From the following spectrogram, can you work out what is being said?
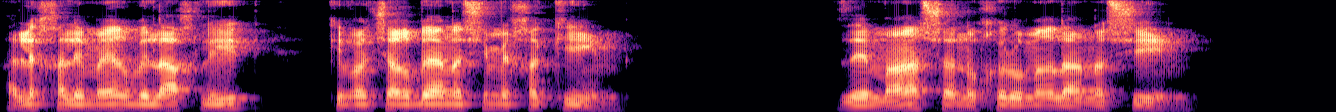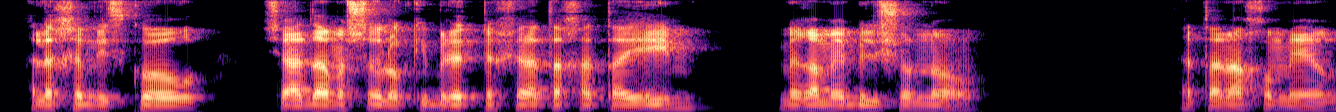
עליך למהר ולהחליט, כיוון שהרבה אנשים מחכים. זה מה שהנוכל אומר לאנשים. עליכם לזכור שהאדם אשר לא קיבל את מחילת החטאים, מרמה בלשונו. התנ"ך אומר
